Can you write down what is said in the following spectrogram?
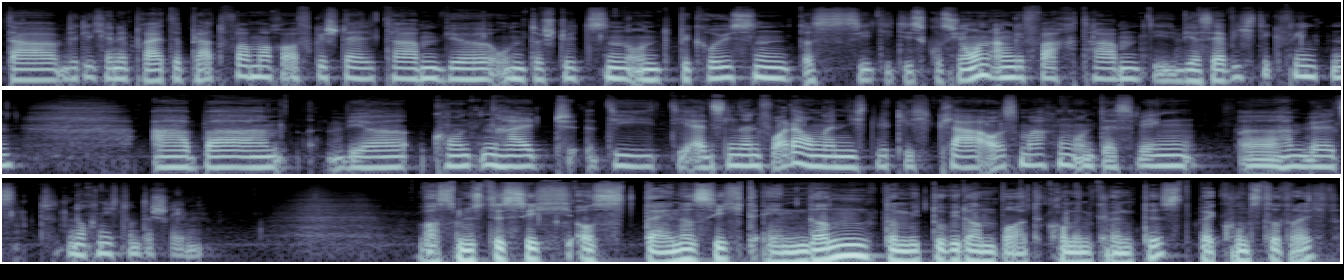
da wirklich eine breite Plattform auch aufgestellt haben. Wir unterstützen und begrüßen, dass sie die Diskussion angefacht haben, die wir sehr wichtig finden. Aber wir konnten halt die, die einzelnen Forderungen nicht wirklich klar ausmachen und deswegen äh, haben wir jetzt noch nicht unterschrieben. Was müsste sich aus deiner Sicht ändern, damit du wieder an Bord kommen könntest bei Kunstadrecht?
